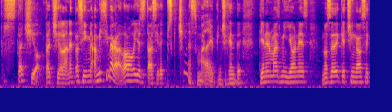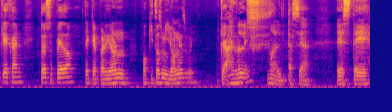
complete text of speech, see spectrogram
pues está chido, está chido. La neta, sí, a mí sí me agradó. Yo sí estaba así de, pues qué chinga su madre, pinche gente. Tienen más millones, no sé de qué chingados se quejan, todo ese pedo. De que perdieron poquitos millones, güey. Que ándale, maldita sea. Este,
